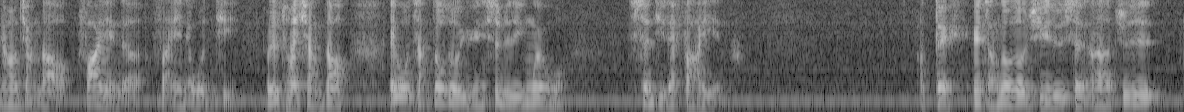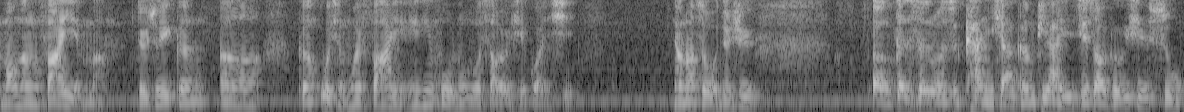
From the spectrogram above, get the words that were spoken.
然后讲到发炎的反应的问题，我就突然想到，哎，我长痘痘的原因是不是因为我身体在发炎啊？啊，对，因为长痘痘其实就是身呃就是毛囊的发炎嘛，对，所以跟呃跟为什么会发炎一定或多或少有一些关系。然后那时候我就去呃更深入的是看一下，跟皮塔也介绍给我一些书，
